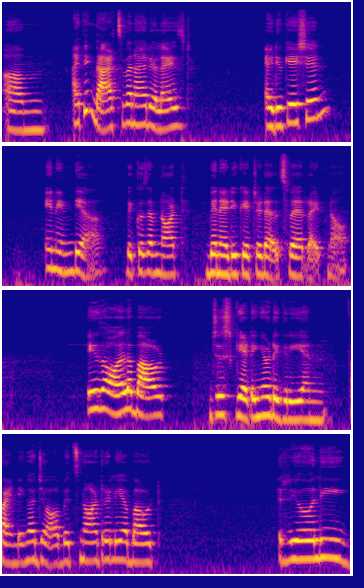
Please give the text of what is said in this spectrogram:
Um, I think that's when I realized education in India, because I've not been educated elsewhere right now, is all about just getting your degree and finding a job. It's not really about really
